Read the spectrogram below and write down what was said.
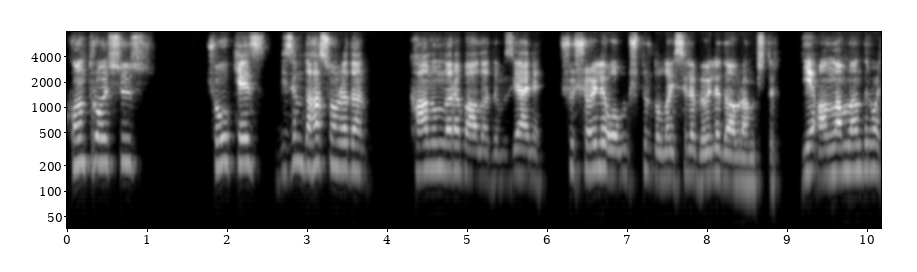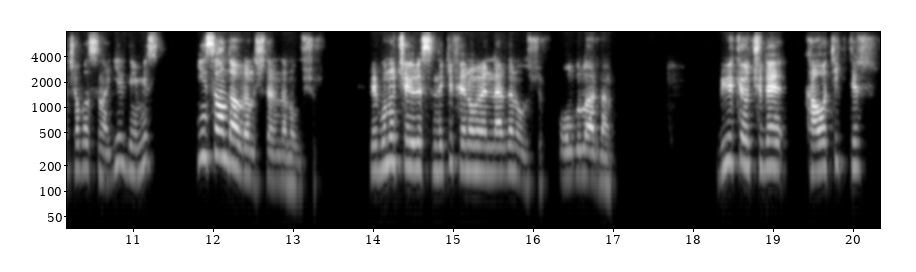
kontrolsüz, çoğu kez bizim daha sonradan kanunlara bağladığımız yani şu şöyle olmuştur dolayısıyla böyle davranmıştır diye anlamlandırma çabasına girdiğimiz insan davranışlarından oluşur. Ve bunun çevresindeki fenomenlerden oluşur, olgulardan. Büyük ölçüde kaotiktir.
